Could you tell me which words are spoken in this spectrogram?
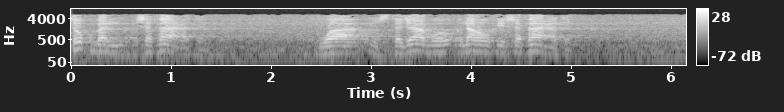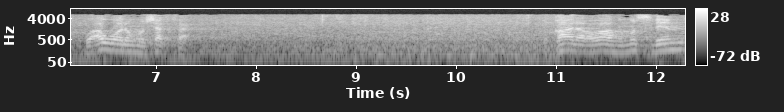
تقبل شفاعته ويستجاب له في شفاعته. وأول مشفع. قال رواه مسلم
